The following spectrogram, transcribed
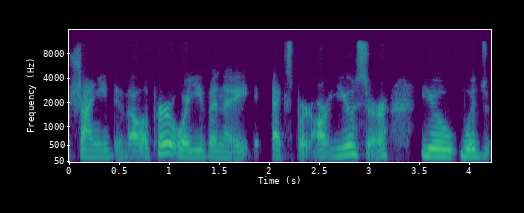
Shiny developer or even a expert R user. You would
